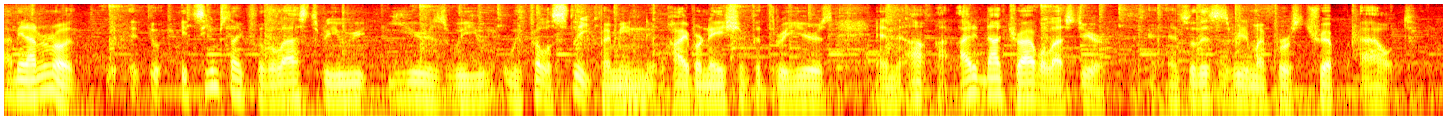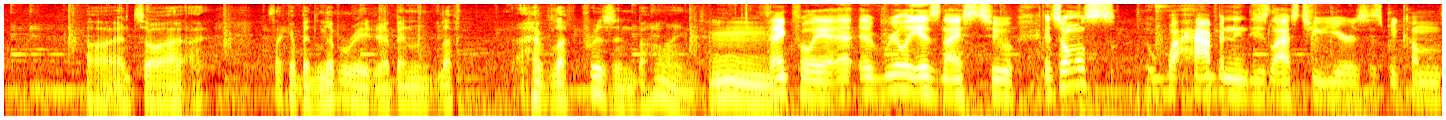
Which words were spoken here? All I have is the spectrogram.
I mean, I don't know. It, it, it seems like for the last three re- years we we fell asleep. I mean, hibernation for three years, and I, I did not travel last year, and so this is really my first trip out, uh, and so I, I, it's like I've been liberated. I've been left. I have left prison behind. Thankfully, it it really is nice to. It's almost what happened in these last two years has become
